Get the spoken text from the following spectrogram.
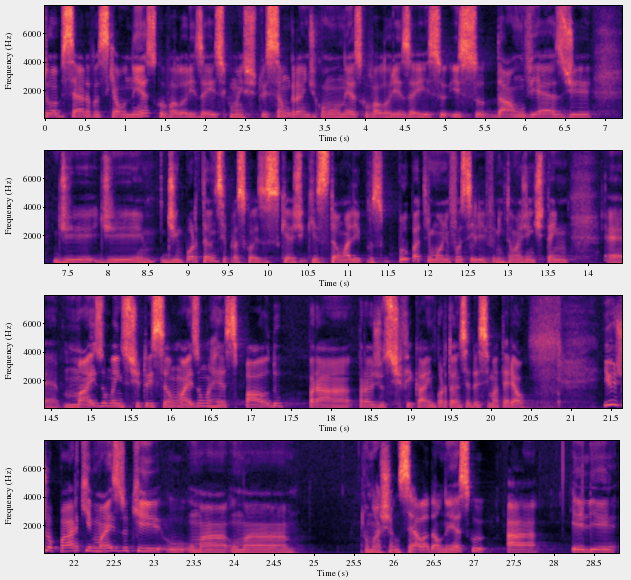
tu observas que a Unesco valoriza isso, que uma instituição grande como a Unesco valoriza isso, isso dá um viés de, de, de, de importância para as coisas que, que estão ali, para o patrimônio fossilífero. Então, a gente tem é, mais uma instituição, mais um respaldo para justificar a importância desse material. E o Geoparque, mais do que uma, uma, uma chancela da Unesco, a, ele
